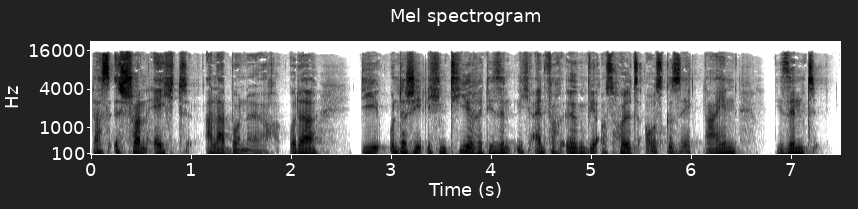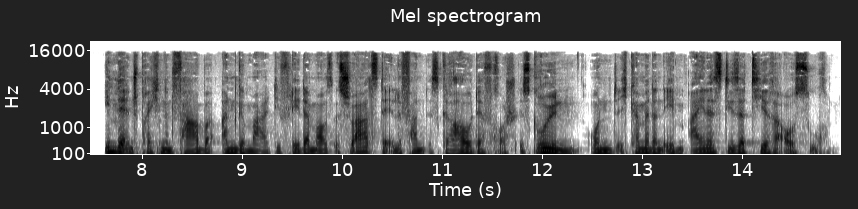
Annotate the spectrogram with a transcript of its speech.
das ist schon echt à la Bonheur. Oder die unterschiedlichen Tiere, die sind nicht einfach irgendwie aus Holz ausgesägt, nein, die sind in der entsprechenden Farbe angemalt. Die Fledermaus ist schwarz, der Elefant ist grau, der Frosch ist grün. Und ich kann mir dann eben eines dieser Tiere aussuchen.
